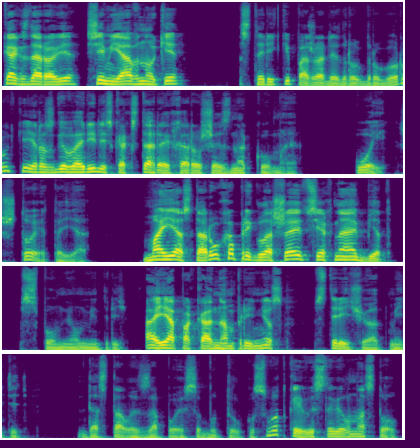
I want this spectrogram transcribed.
Как здоровье? Семья, внуки? Старики пожали друг другу руки и разговорились, как старые хорошие знакомые. — Ой, что это я? «Моя старуха приглашает всех на обед», — вспомнил Митрич. «А я пока нам принес встречу отметить». Достал из-за пояса бутылку с водкой и выставил на стол.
